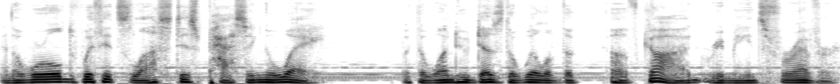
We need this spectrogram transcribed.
And the world with its lust is passing away, but the one who does the will of the of God remains forever.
